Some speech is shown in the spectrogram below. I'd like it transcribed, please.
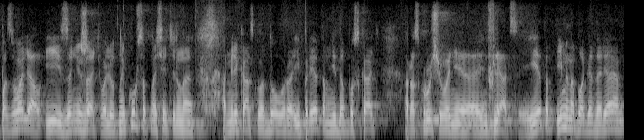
позволял и занижать валютный курс относительно американского доллара, и при этом не допускать раскручивания инфляции. И это именно благодаря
